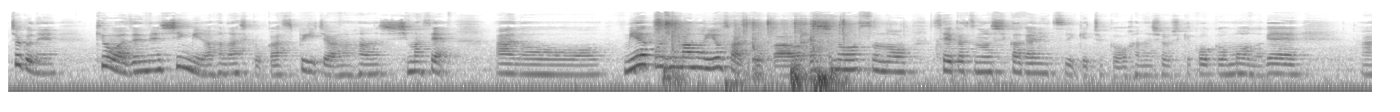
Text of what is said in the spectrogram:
ちょっとね今日は全然真偽の話とかスピリチュアルな話しません。あのー、宮古島の良さとか私のその生活の仕方についてちょっとお話をしていこうと思うのであ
